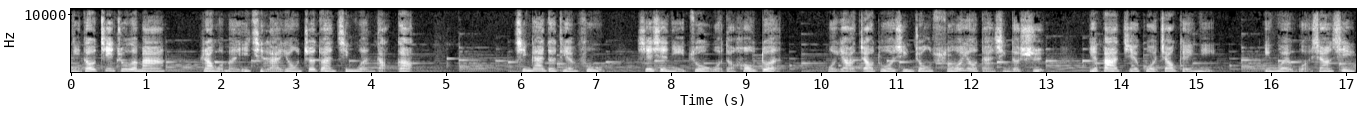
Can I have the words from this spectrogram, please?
你都记住了吗？让我们一起来用这段经文祷告。亲爱的天父，谢谢你做我的后盾，我要交托心中所有担心的事，也把结果交给你，因为我相信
